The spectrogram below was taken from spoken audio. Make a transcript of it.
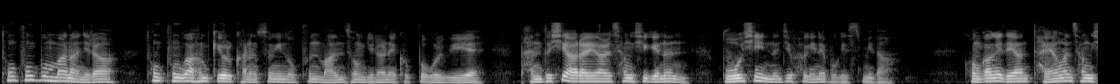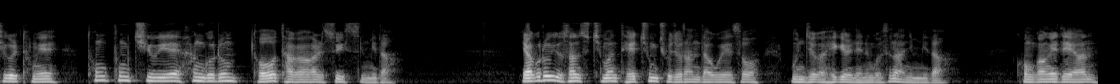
통풍뿐만 아니라 통풍과 함께 올 가능성이 높은 만성질환의 극복을 위해 반드시 알아야 할 상식에는 무엇이 있는지 확인해 보겠습니다. 건강에 대한 다양한 상식을 통해 통풍 치유에 한 걸음 더 다가갈 수 있습니다. 약으로 유산 수치만 대충 조절한다고 해서 문제가 해결되는 것은 아닙니다. 건강에 대한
